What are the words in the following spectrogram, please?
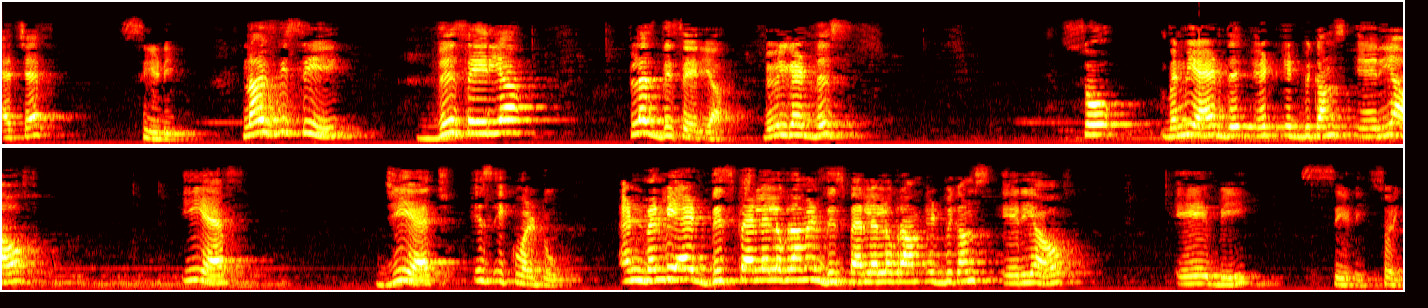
HFCD. Now if we see this area plus this area, we will get this. So when we add the, it, it becomes area of EF GH is equal to and when we add this parallelogram and this parallelogram it becomes area of AB CD. Sorry,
